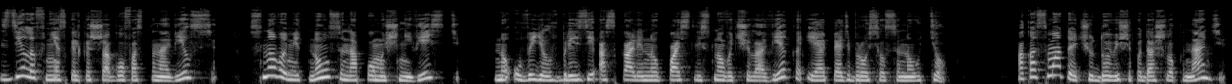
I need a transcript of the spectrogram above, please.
Сделав несколько шагов, остановился, снова метнулся на помощь невесте, но увидел вблизи оскаленную пасть лесного человека и опять бросился на утек. А косматое чудовище подошло к Наде,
